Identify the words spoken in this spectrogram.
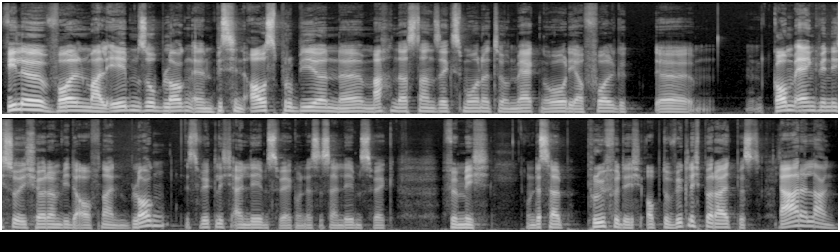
Viele wollen mal ebenso bloggen, ein bisschen ausprobieren, ne, machen das dann sechs Monate und merken, oh, die Erfolge äh, kommen irgendwie nicht so, ich höre dann wieder auf. Nein, Bloggen ist wirklich ein Lebenswerk und es ist ein Lebenswerk für mich. Und deshalb prüfe dich, ob du wirklich bereit bist, jahrelang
